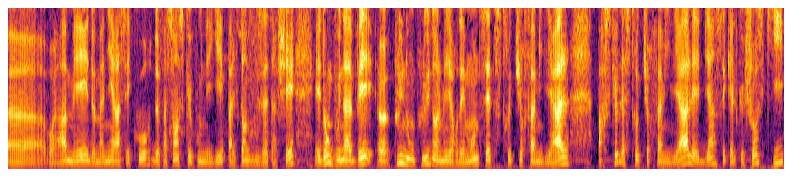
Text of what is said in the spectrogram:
euh, voilà, mais de manière assez courte, de façon à ce que vous n'ayez pas le temps de vous attacher. Et donc vous n'avez plus non plus, dans le meilleur des mondes, cette structure familiale, parce que la structure familiale, eh bien, c'est quelque chose qui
